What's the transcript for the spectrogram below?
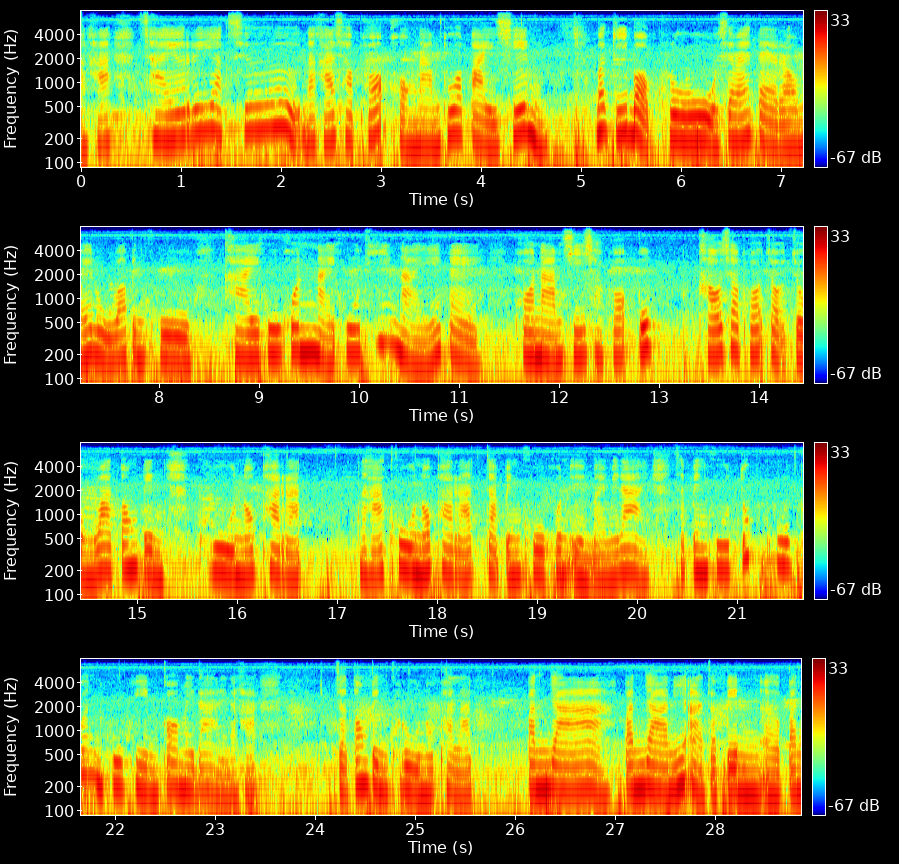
นะคะ ใช้เรียกชื่อนะคะ เฉพาะของนามทั่วไป เช่น เมื่อกี้บอกครูใช่ไหมแต่เราไม่รู้ว่าเป็นครู ใครครูคนไหนครูที่ไหน แต่พอนามชี้เฉพาะปุ๊บเขาเฉพาะเจาะจงว่าต้องเป็นครูนพรัตน์ นะคะครูนพรัตน์จะเป็นครูคนอื่นไปไม่ได้ จะเป็นครูตุ๊กครูเปิ้ลครูควีนก็ไม่ได้นะคะ จะต้องเป็นครูนพรัตน์ปัญญา ปัญญานี้อาจจะเป็นเอ่อปัญ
